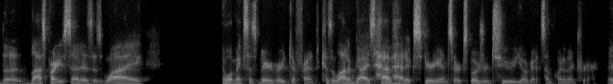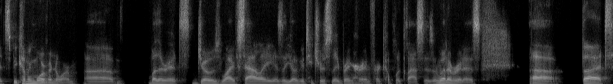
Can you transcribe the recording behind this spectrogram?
the last part you said is is why and what makes us very very different because a lot of guys have had experience or exposure to yoga at some point in their career it's becoming more of a norm um, whether it's joe's wife sally as a yoga teacher so they bring her in for a couple of classes or whatever it is uh, but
